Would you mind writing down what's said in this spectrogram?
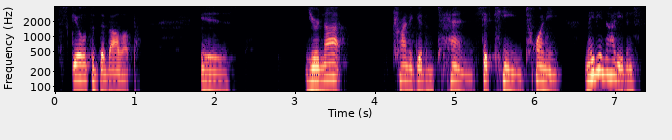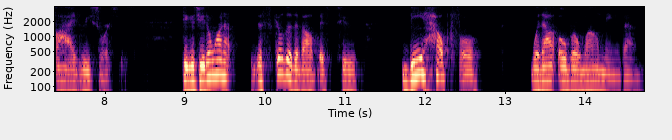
skill to develop is you're not trying to give them 10, 15, 20, maybe not even five resources because you don't want to the skill to develop is to be helpful without overwhelming them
